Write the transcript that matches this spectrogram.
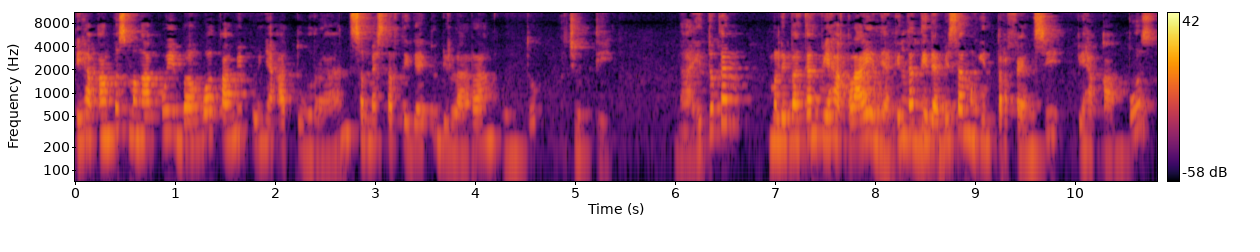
pihak kampus mengakui bahwa kami punya aturan semester 3 itu dilarang untuk cuti nah itu kan melibatkan pihak lain ya kita Mhm. tidak bisa mengintervensi pihak kampus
